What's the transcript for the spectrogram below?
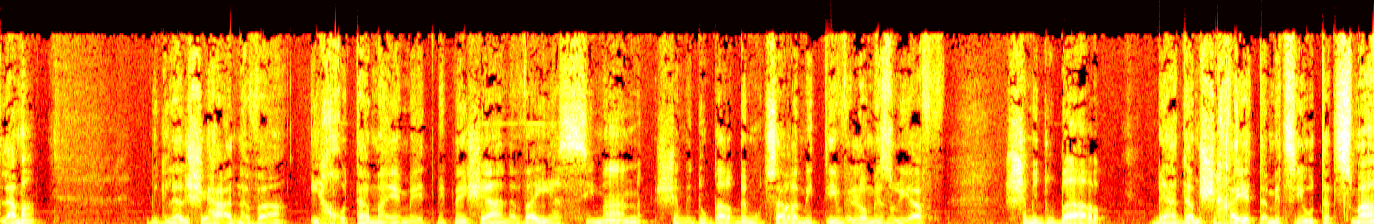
למה? בגלל שהענווה היא חותם האמת, מפני שהענווה היא הסימן שמדובר במוצר אמיתי ולא מזויף, שמדובר באדם שחי את המציאות עצמה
